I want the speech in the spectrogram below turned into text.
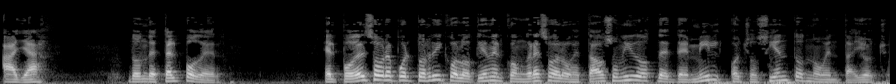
allá, donde está el poder. El poder sobre Puerto Rico lo tiene el Congreso de los Estados Unidos desde 1898.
